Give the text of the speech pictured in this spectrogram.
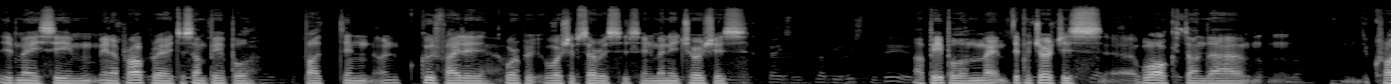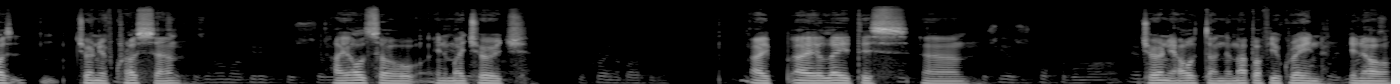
it may seem inappropriate to some people, but in Good Friday worship services in many churches, uh, people in different churches uh, walked on the cross journey of cross. Uh, I also in my church I I laid this um, journey out on the map of Ukraine. You know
